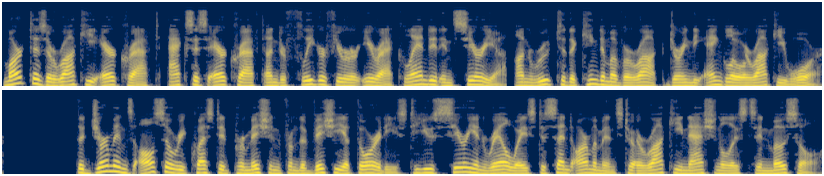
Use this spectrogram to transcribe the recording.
Marked as Iraqi aircraft, Axis aircraft under Fliegerführer Iraq landed in Syria, en route to the Kingdom of Iraq during the Anglo-Iraqi War. The Germans also requested permission from the Vichy authorities to use Syrian railways to send armaments to Iraqi nationalists in Mosul.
